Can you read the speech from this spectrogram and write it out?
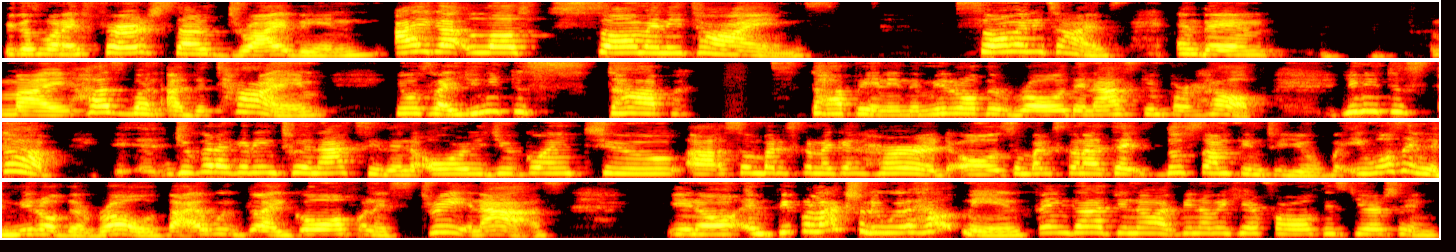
Because when I first started driving, I got lost so many times. So many times. And then my husband at the time, he was like, You need to stop stopping in the middle of the road and asking for help. You need to stop. You're gonna get into an accident, or you're going to uh, somebody's gonna get hurt, or somebody's gonna take do something to you. But it wasn't in the middle of the road. But I would like go off on a street and ask. you know, and people actually will help me. And thank God, you know, I've been over here for all these years and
